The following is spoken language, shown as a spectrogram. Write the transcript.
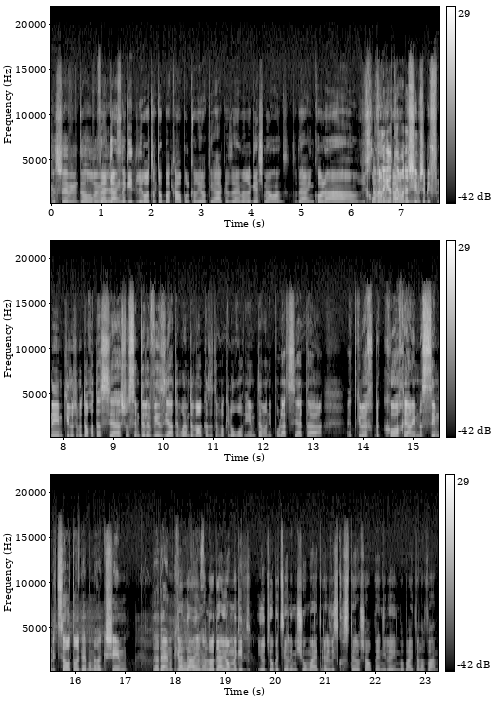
יושב עם דור ו... ועדיין, נגיד, לראות אותו בקרפול קריוקי היה כזה מרגש מאוד. אתה יודע, עם כל הריחוק אבל נגיד אתם המקארטני. אנשים שבפנים, כאילו, שבתוך התעשייה, שעושים טלוויזיה, אתם רואים דבר כזה, אתם לא כאילו רואים את המניפולציה, את ה... את כאילו איך בכוח יעני מנסים ליצור את הרגעים המרגשים, זה עדיין כאילו... זה- אני לא יודע, היום נגיד יוטיוב הציע לי משום מה את אלוויס קוסטלו שר פני ליין בבית הלבן.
